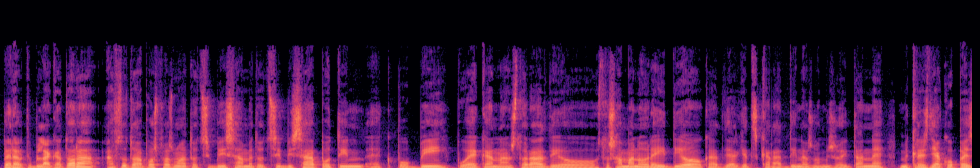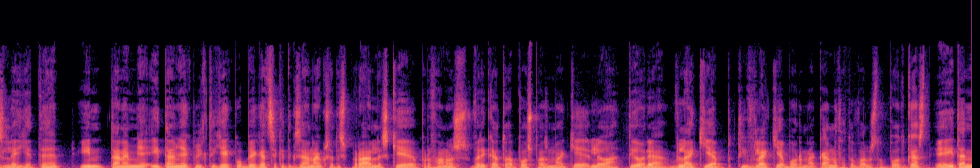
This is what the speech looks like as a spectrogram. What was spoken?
Πέρα από την πλάκα τώρα, αυτό το απόσπασμα το τσιμπήσαμε, το τσίμπησα από την εκπομπή που έκαναν στο ράδιο, στο Σαμάνο Radio, κατά τη διάρκεια της καραντίνας νομίζω ήταν. Μικρές διακοπές λέγεται. Ήταν μια, ήταν μια εκπληκτική εκπομπή, έκατσα και την ξανάκουσα τις προάλλες και προφανώς βρήκα το απόσπασμα και λέω, α, τι ωραία, βλακία, τι βλακία μπορώ να κάνω, θα το βάλω στο podcast. Ε, ήταν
